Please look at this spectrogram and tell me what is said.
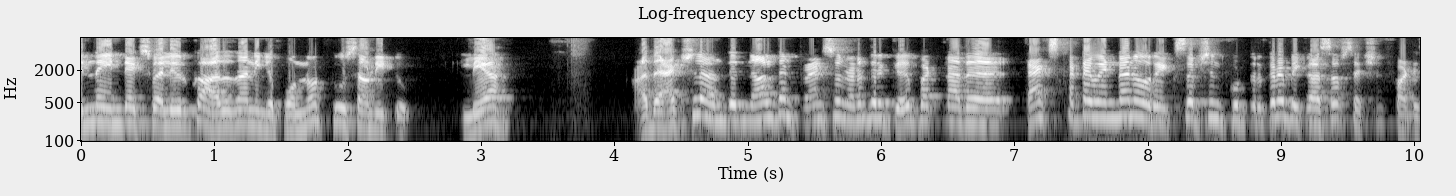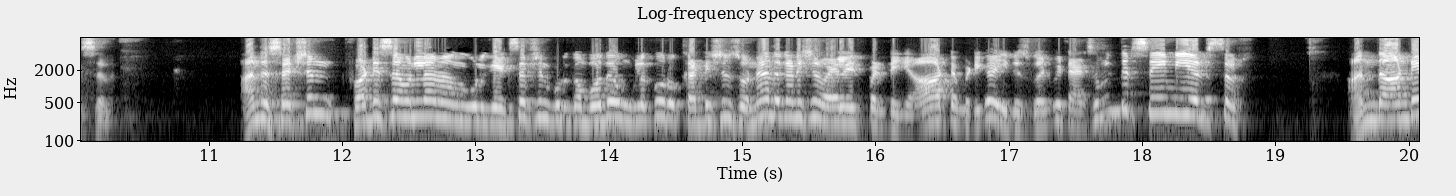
என்ன இண்டெக்ஸ் வேல்யூ இருக்கோ அதுதான் நீங்க போடணும் டூ செவன்டி டூ இல்லையா அது ஆக்சுவலாக அந்த நாள் தான் டிரான்ஸ்ஃபர் நடந்திருக்கு பட் நான் அதை டேக்ஸ் கட்ட வேண்டாம்னு ஒரு எக்ஸப்ஷன் கொடுத்துருக்குறேன் because of section forty seven அந்த செக்ஷன் ஃபார்ட்டி செவன்ல நான் உங்களுக்கு எக்ஸப்ஷன் கொடுக்கும்போது உங்களுக்கு ஒரு கண்டிஷன் சொன்னேன். அந்த கண்டிஷன் வயலேட் பண்ணிட்டீங்க. ஆட்டோமேட்டிக்கா it is going be taxable இந்த சேம் இயர் செல்ஃப் அந்த ஆண்டே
